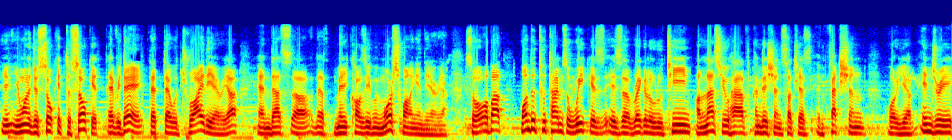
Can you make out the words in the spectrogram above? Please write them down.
you want to just soak it to soak it every day, that, that would dry the area and that's, uh, that may cause even more swelling in the area. So about one to two times a week is, is a regular routine. Unless you have conditions such as infection or you have injury,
